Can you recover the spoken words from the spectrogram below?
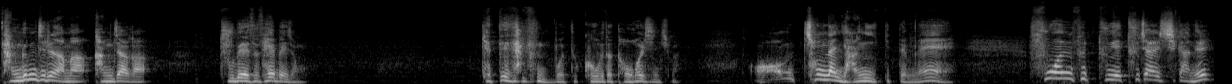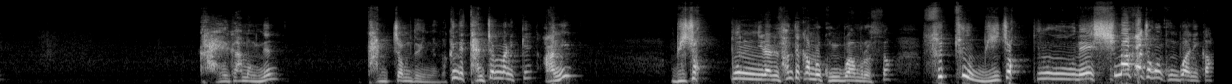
당금질은 아마 강자가 두 배에서 세 배 정도. 개떼잡은 뭐 그거보다 더 훨씬 심한. 엄청난 양이 있기 때문에 수원수투에 투자할 시간을 갉아먹는 단점도 있는 거야. 근데 단점만 있게? 아니. 미적분이라는 선택감을 공부함으로써 수투 미적분의 심화 과정을 공부하니까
